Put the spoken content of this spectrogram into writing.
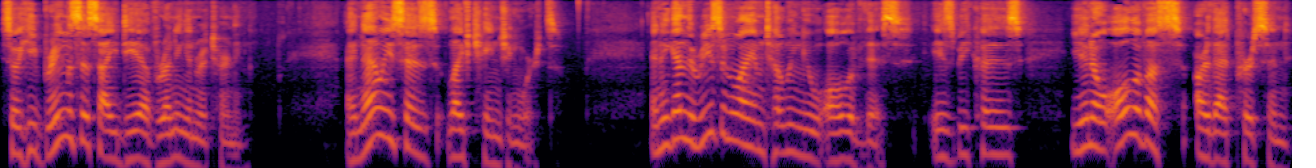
So he brings this idea of running and returning. And now he says life changing words. And again, the reason why I'm telling you all of this is because, you know, all of us are that person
